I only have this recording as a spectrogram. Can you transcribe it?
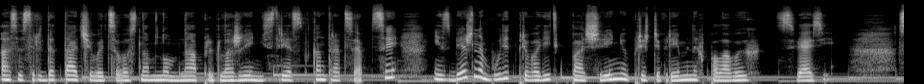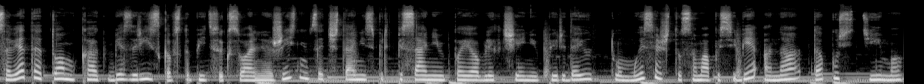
а сосредотачивается в основном на предложении средств контрацепции, неизбежно будет приводить к поощрению преждевременных половых связей. Советы о том, как без риска вступить в сексуальную жизнь в сочетании с предписаниями по ее облегчению передают ту мысль, что сама по себе она допустима.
